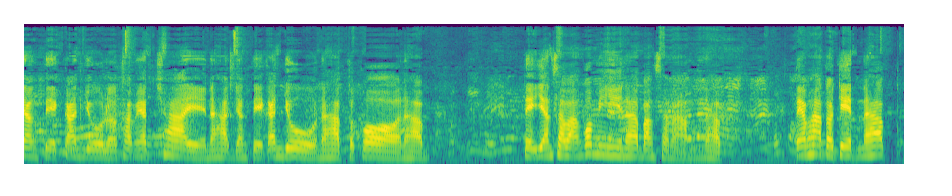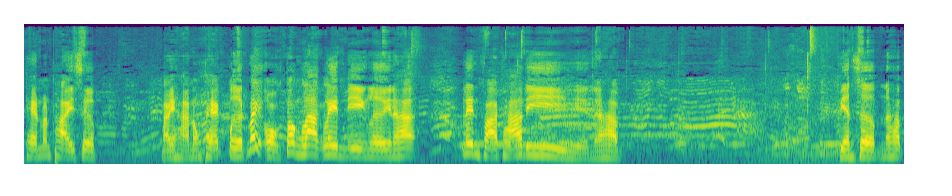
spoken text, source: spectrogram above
ยังเตะกันอยู่เหรอครับแอดใช่นะครับ ยังเตะกันอยู่นะครับ ตะก้อนะครับ เตะยันสว่างก็มีนะครับบางสนามนะครับแต้ม5ต่อ7นะครับแผนมันพายเสิร์ฟไปหาน้องแพ็กเปิดไม่ออกต้องลากเล่นเองเลยนะฮะเล่นฝ่าเท้าดีนะครับ เปลี่ยนเสิร์ฟนะครับ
